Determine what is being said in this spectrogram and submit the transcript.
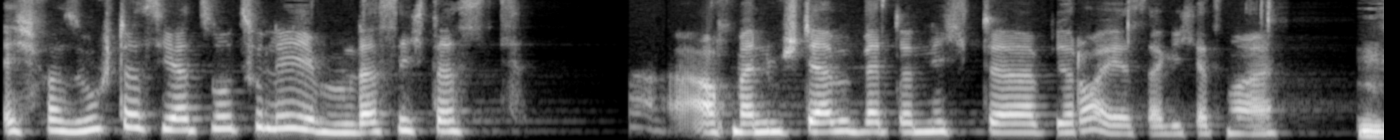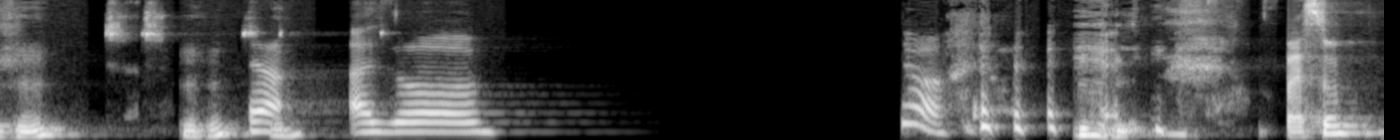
ich versuche das jetzt so zu leben, dass ich das auf meinem Sterbebett dann nicht äh, bereue, sage ich jetzt mal. Mhm. Mhm. Ja, also ja. Weißt du?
